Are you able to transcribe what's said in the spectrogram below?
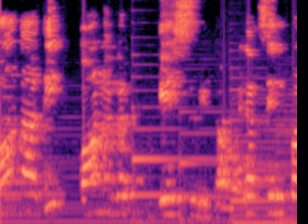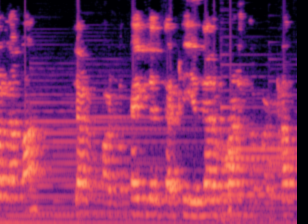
வானாதி வானவர் இயேசுவிட்டார் எல்லாம் சேர்ந்து பண்ணலாம்? எல்லாரும் பாட்டு கையில தட்டி எல்லாரும் பாடுங்க பண்ணலாம்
